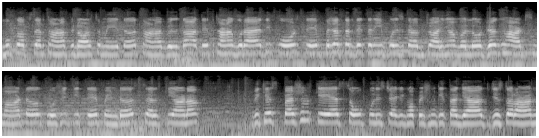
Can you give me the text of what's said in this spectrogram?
ਮੁੱਖ ਅਫਸਰ ਥਾਣਾ ਫਿਲੌਰ ਸਮੇਤ ਥਾਣਾ ਬਿਲਗਾ ਅਤੇ ਥਾਣਾ ਗੁਰਾਇਆ ਦੀ ਫੋਰਸ ਤੇ 75 ਦੇ ਕਰੀਬ ਪੁਲਿਸ ਕਰਮਚਾਰੀਆਂ ਵੱਲੋਂ ਡਰਗ ਹਾਰਟ ਸਮਾਰਟ ਘੋਸ਼ਿਤ ਕੀਤੇ ਪਿੰਡ ਸੈਲਕੀਆਣਾ ਵਿਖੇ special KSO police checking operation ਕੀਤਾ ਗਿਆ, ਜਿਸ ਦੌਰਾਨ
